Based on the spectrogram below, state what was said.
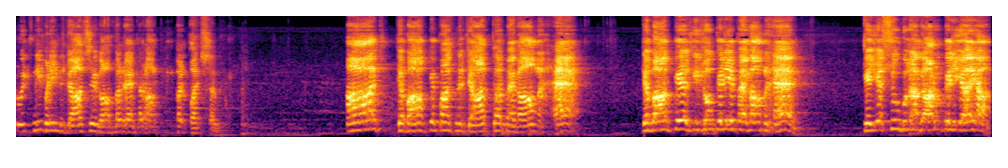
تو اتنی بڑی نجات سے غافل رہ کر ہم ان پر بچ سکتے آج جب آپ کے پاس نجات کا پیغام ہے، جب آپ کے عزیزوں کے لیے پیغام ہے کہ یسو گناگاروں کے لیے آیا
